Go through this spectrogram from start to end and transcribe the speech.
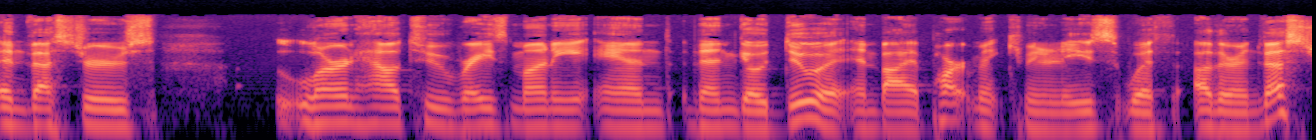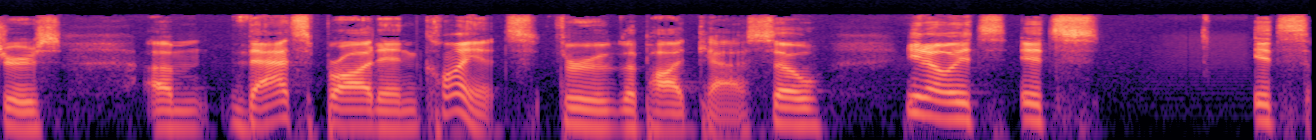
investors learn how to raise money and then go do it and buy apartment communities with other investors. Um, that's brought in clients through the podcast. So, you know, it's it's it's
